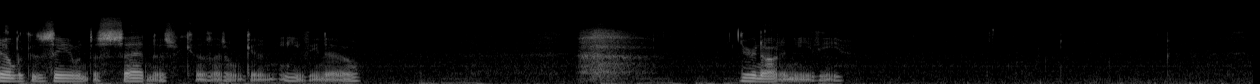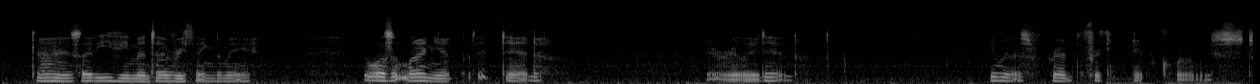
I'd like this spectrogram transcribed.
Alakazam into sadness because I don't get an Eevee now. You're not an Eevee. Guys, that Eevee meant everything to me. It wasn't mine yet, but it did. It really did. Give me this red freaking apricorn. Just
